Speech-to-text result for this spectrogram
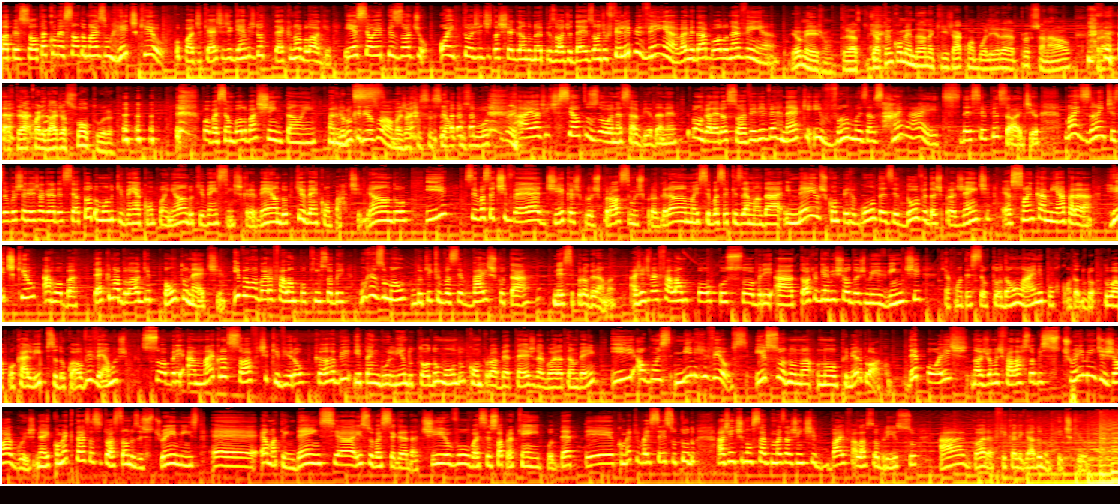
Fala pessoal, tá começando mais um Hit Kill, o podcast de games do Tecnoblog. E esse é o episódio 8, a gente tá chegando no episódio 10, onde o Felipe Vinha vai me dar bolo, né, Vinha? Eu mesmo. Já, já tô encomendando aqui já com a boleira profissional pra, pra ter a qualidade à sua altura. Pô, vai ser um bolo baixinho então, hein? Eu não queria zoar, mas já que você se auto-zoou, tudo bem. Aí a gente se auto-zoa nessa vida, né? E bom, galera, eu sou a Vivi Werneck e vamos aos highlights desse episódio. Mas antes, eu gostaria de agradecer a todo mundo que vem acompanhando, que vem se inscrevendo, que vem compartilhando e se você tiver dicas para os próximos programas, se você quiser mandar e-mails com perguntas e dúvidas para gente, é só encaminhar para hitkill@tecnoblog.net. E vamos agora falar um pouquinho sobre um resumão do que, que você vai escutar nesse programa. A gente vai falar um pouco sobre a Tokyo Game Show 2020, que aconteceu toda online por conta do, do apocalipse do qual vivemos, sobre a Microsoft que virou Kirby e tá engolindo todo mundo, comprou a Bethesda agora também, e alguns mini reviews, isso no, no, no primeiro bloco. Depois, nós vamos falar sobre streaming de jogos, né? E como é que tá essa situação dos streamings? É, é uma tendência? Isso vai ser gradativo? Vai ser só para quem puder ter? Como é que vai ser isso tudo? A gente não sabe, mas a gente vai falar sobre isso agora. Fica ligado no Hitkill.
